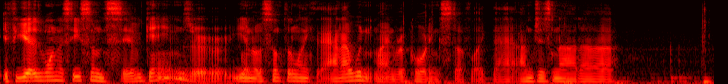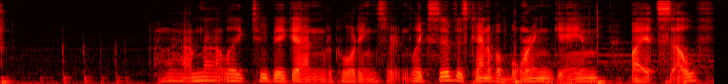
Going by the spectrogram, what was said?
if you guys want to see some Civ games or, you know, something like that, I wouldn't mind recording stuff like that. I'm just not, uh, I'm not, like, too big on recording certain, like, Civ is kind of a boring game by itself.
